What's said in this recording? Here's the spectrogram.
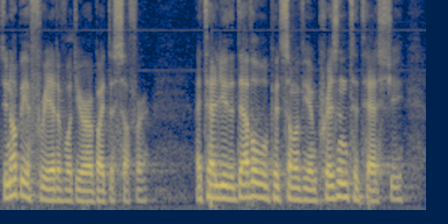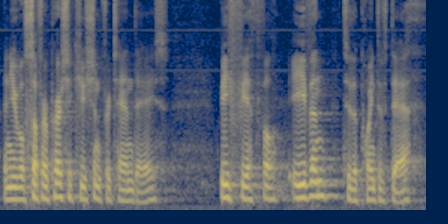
Do not be afraid of what you are about to suffer. I tell you, the devil will put some of you in prison to test you, and you will suffer persecution for ten days. Be faithful, even to the point of death,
